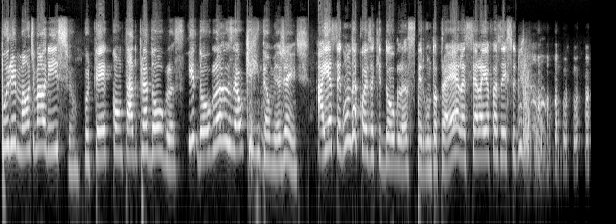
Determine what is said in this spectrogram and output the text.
por irmão de Maurício, por ter contado para Douglas. E Douglas é o que então, minha gente? Aí a segunda coisa que Douglas perguntou para ela é se ela ia fazer isso de novo.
